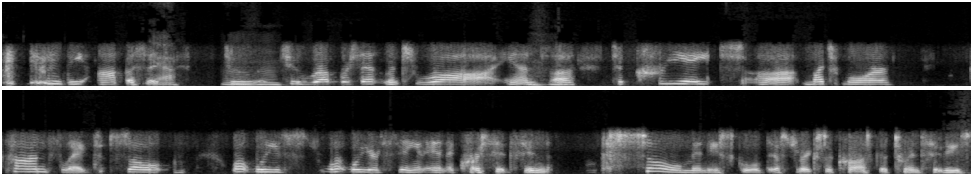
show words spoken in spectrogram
the opposite. Yeah. To to rub resentments raw and uh, to create uh, much more conflict. So what we what we are seeing, and of course it's in so many school districts across the Twin Cities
